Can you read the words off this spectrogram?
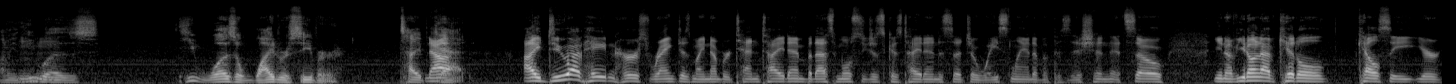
I mean, he Mhm. was he was a wide receiver type Now- cat. I do have Hayden Hurst ranked as my number 10 tight end, but that's mostly just because tight end is such a wasteland of a position. It's so, you know, if you don't have Kittle, Kelce, you're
